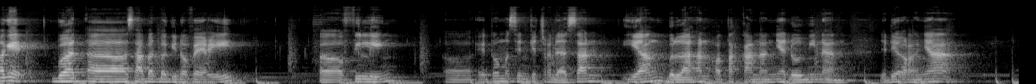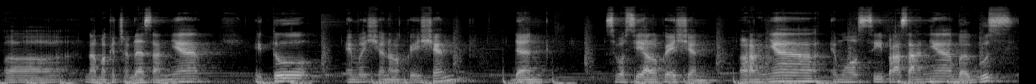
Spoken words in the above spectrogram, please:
oke buat eh, sahabat Bagino Ferry eh, feeling eh, itu mesin kecerdasan yang belahan otak kanannya dominan. Jadi orangnya eh, nama kecerdasannya itu emotional question dan social question. Orangnya emosi perasaannya bagus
